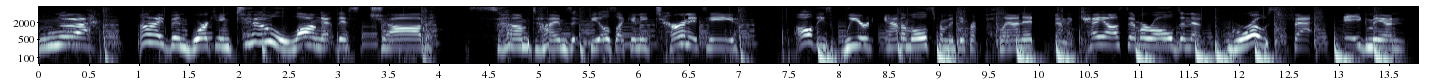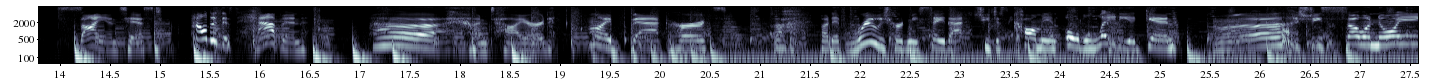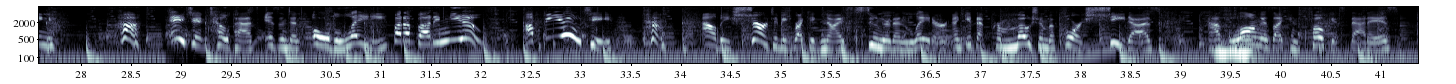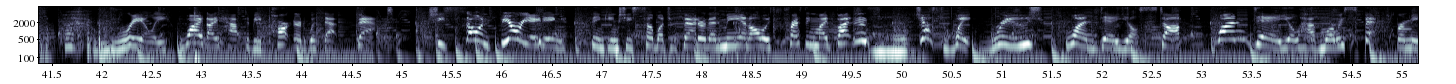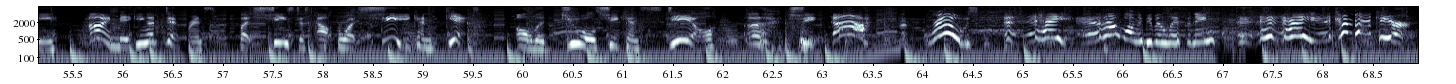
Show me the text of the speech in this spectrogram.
Ugh, I've been working too long at this job. Sometimes it feels like an eternity. All these weird animals from a different planet, and the Chaos Emeralds, and that gross fat Eggman scientist. How did this happen? Ah, I'm tired. My back hurts. Ugh, but if Rouge heard me say that, she'd just call me an old lady again. Ugh, she's so annoying. Huh, Agent Topaz isn't an old lady, but a budding youth. A beauty! I'll be sure to be recognized sooner than later and get that promotion before she does. As long as I can focus, that is. really, why'd I have to be partnered with that bat? She's so infuriating! Thinking she's so much better than me and always pressing my buttons? Just wait, Rouge! One day you'll stop. One day you'll have more respect for me. I'm making a difference, but she's just out for what she can get. All the jewels she can steal. Ugh, she. Ah! Rouge! Uh, hey, how long have you been listening? Uh, hey, come back here!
